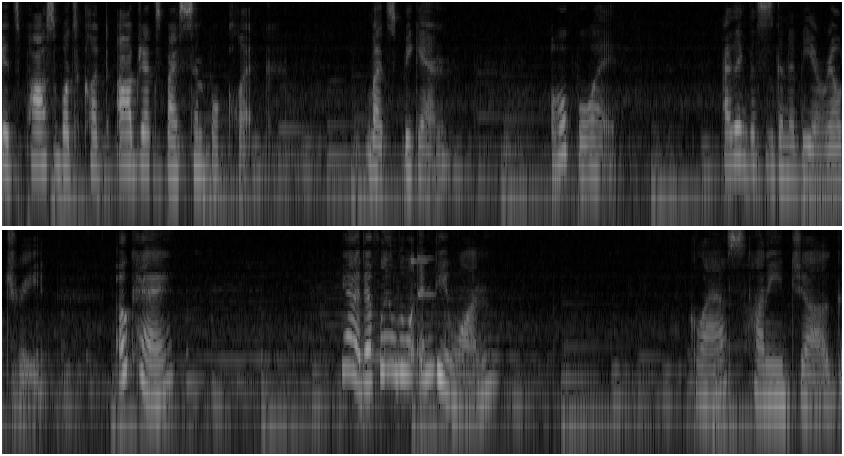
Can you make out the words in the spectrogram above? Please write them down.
It's possible to collect objects by simple click. Let's begin. Oh boy. I think this is going to be a real treat. Okay. Yeah, definitely a little indie one. Glass honey jug.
